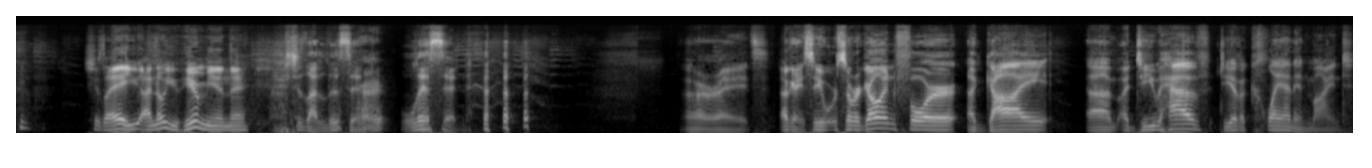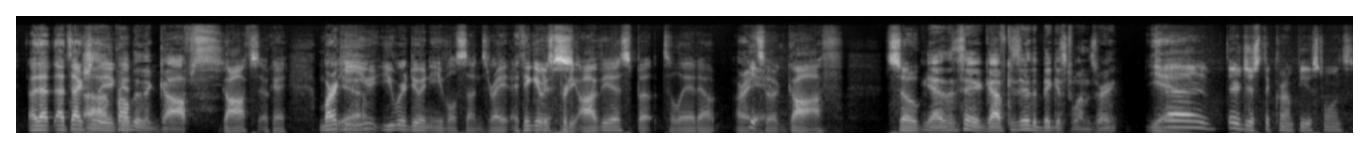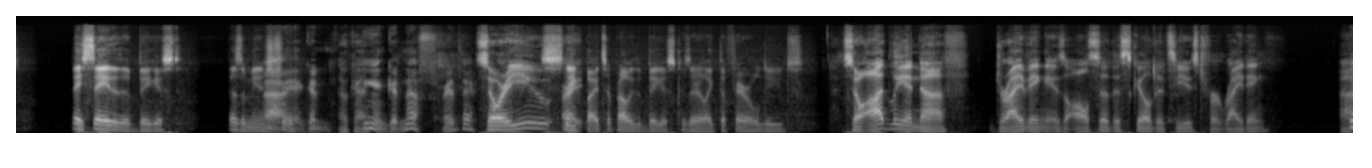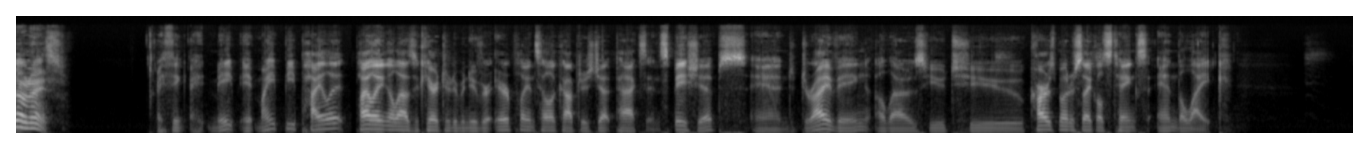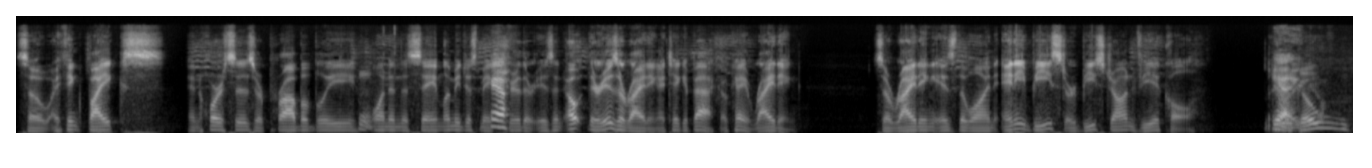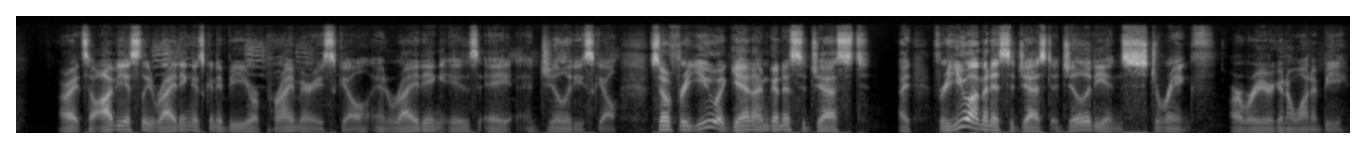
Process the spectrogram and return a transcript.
She's like, hey, you, I know you hear me in there. She's like, listen, Right. listen. All right. Okay. So you, so we're going for a guy. Um, uh, do you have do you have a clan in mind? Uh, that that's actually Uh, a good probably the Goffs. Goffs. Okay, Marky, Yeah. you you were doing Evil Sunz, right? I think it was pretty obvious, but to lay it out. All right, Yeah. so a Goff. So Yeah, let's say a Goff because they're the biggest ones, right? yeah, Uh, they're just the crumpiest ones. They say they're the biggest. Doesn't mean it's Ah, true. yeah, good. okay. Yeah, good enough, right there. So are you? Snake are- bites are probably the biggest because they're like the feral dudes. so oddly enough, driving is also the skill that's used for riding. Um, oh, nice. I think it may it might be pilot. Piloting allows a character to maneuver airplanes, helicopters, jetpacks, and spaceships, and driving allows you to cars, motorcycles, tanks, and the like. So I think bikes and horses are probably Hmm. one and the same. Let me just make Yeah. sure there isn't. Oh, there is a riding. I take it back. Okay, riding. So riding is the one. Any beast or beast-drawn vehicle. There Yeah, we you go. All right, so obviously writing is going to be your primary skill, and writing is a agility skill. So for you, again, I'm going to suggest. I, for you, I'm going to suggest agility and strength are where you're going to want to be.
